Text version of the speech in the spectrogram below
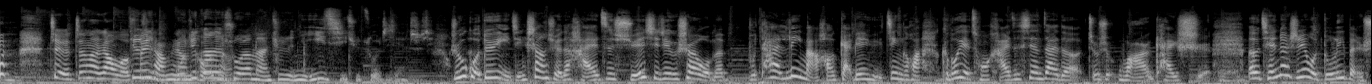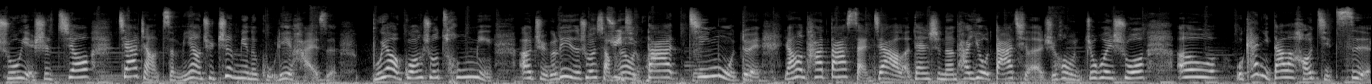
这个真的让我就是非常非常我就刚才。说了嘛，就是你一起去做这件事情。如果对于已经上学的孩子，学习这个事儿，我们不太立马好改变语境的话，可不可以从孩子现在的就是玩儿开始？呃，前段时间我读了一本书，也是教家长怎么样去正面的鼓励孩子，不要光说聪明啊、举个例子说，小朋友搭积木，对，然后他搭散架了，但是呢，他又搭起来了之后，你就会说，哦，我我看你搭了好几次，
